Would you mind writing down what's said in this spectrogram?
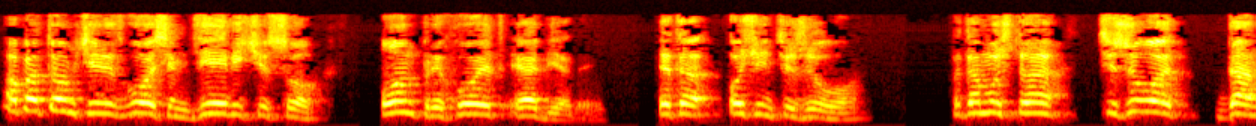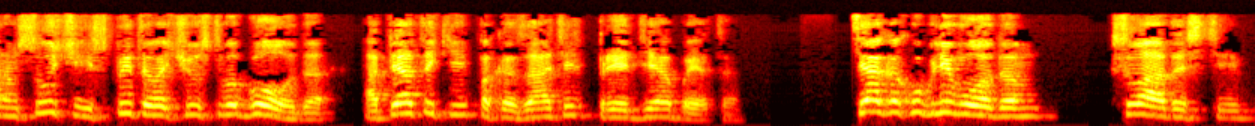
а потом через 8-9 часов он приходит и обедает это очень тяжело. Потому что тяжело в данном случае испытывать чувство голода. Опять-таки показатель преддиабета. Тяга к углеводам, к сладости.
